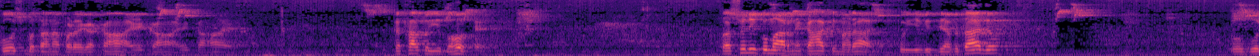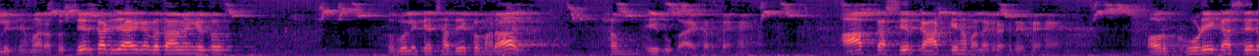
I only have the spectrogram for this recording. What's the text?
कोष बताना पड़ेगा, कहाँ है कहाँ है कहाँ है। कथा तो ये बहुत है। तो अश्विनी कुमार ने कहा कि महाराज, हमको ये विद्या बता दो। तो बोले कि हमारा तो सिर कट जाएगा, बतावेंगे तो। तो बोले कि अच्छा देखो महाराज, हम एक उपाय करते हैं। आपका सिर काट के हम अलग रख देते हैं और घोड़े का सिर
